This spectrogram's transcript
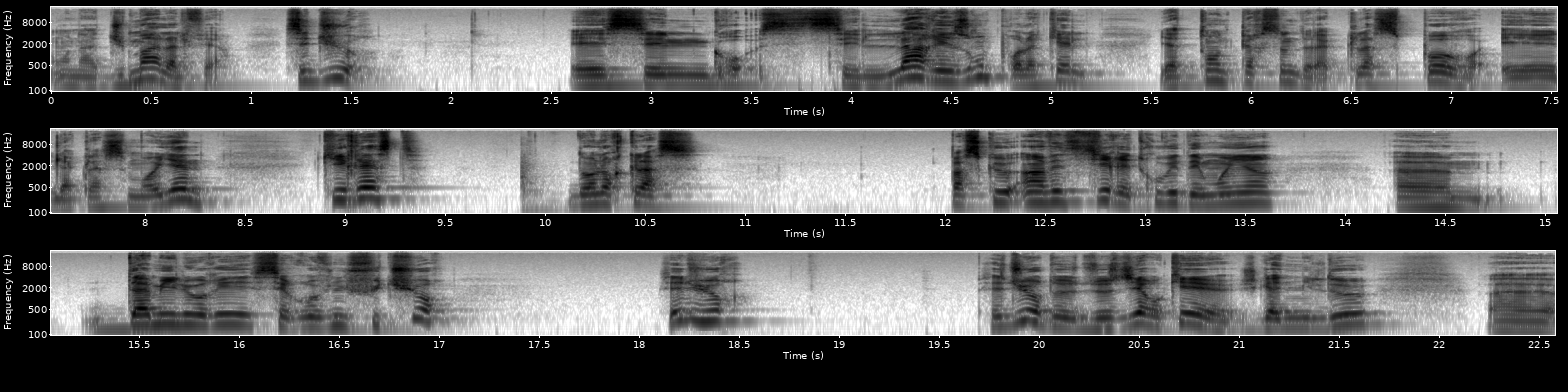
on a du mal à le faire. C'est dur. Et c'est la raison pour laquelle il y a tant de personnes de la classe pauvre et de la classe moyenne qui restent dans leur classe. Parce que investir et trouver des moyens euh, d'améliorer ses revenus futurs, c'est dur. C'est dur de, se dire, ok, je gagne 1002, euh,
